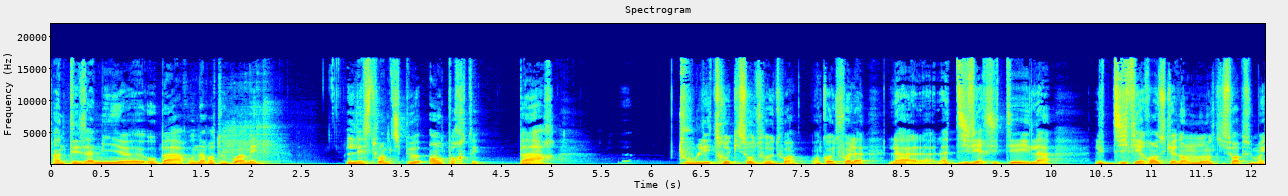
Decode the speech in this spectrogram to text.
un de tes amis au bar ou n'importe quoi, mais laisse-toi un petit peu emporter par tous les trucs qui sont autour de toi. Encore une fois, la, la, la diversité et la, les différences qu'il y a dans le monde qui sont absolument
